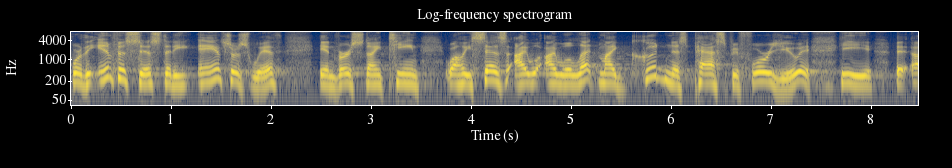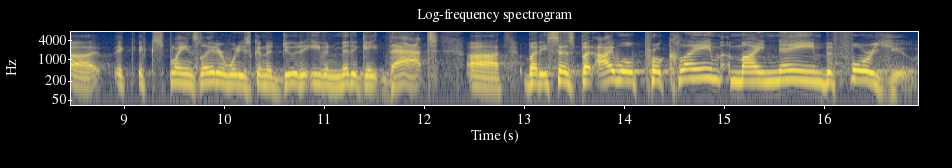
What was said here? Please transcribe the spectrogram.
For the emphasis that he answers with in verse 19, while he says, I, w- I will let my goodness pass before you, he uh, explains later what he's going to do to even mitigate that. Uh, but he says, But I will proclaim my name before you.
